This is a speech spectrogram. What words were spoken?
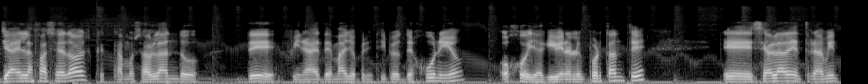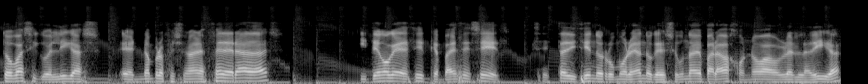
Ya en la fase 2, que estamos hablando de finales de mayo, principios de junio, ojo, y aquí viene lo importante, eh, se habla de entrenamiento básico en ligas eh, no profesionales federadas y tengo que decir que parece ser se está diciendo, rumoreando que de segunda vez para abajo no va a volver la liga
